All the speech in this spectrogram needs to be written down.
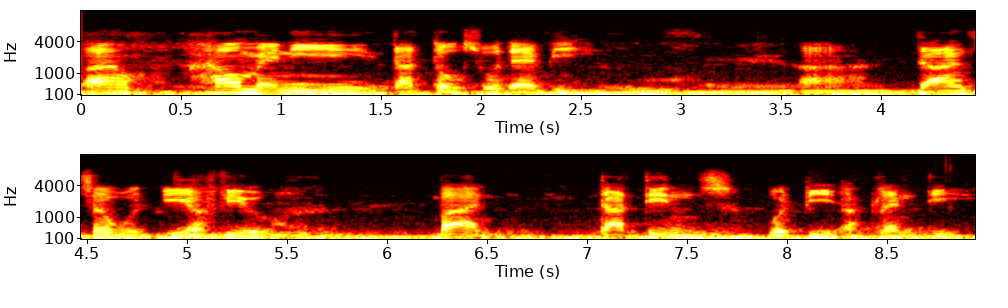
well, how many datoks would there be? Uh, the answer would be a few, but datins would be a plenty.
